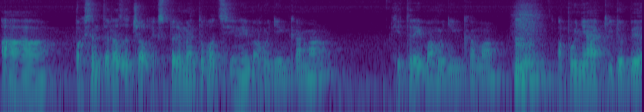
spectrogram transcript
a pak jsem teda začal experimentovat s jinýma hodinkama, chytrýma hodinkama Hmm. a po nějaký době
